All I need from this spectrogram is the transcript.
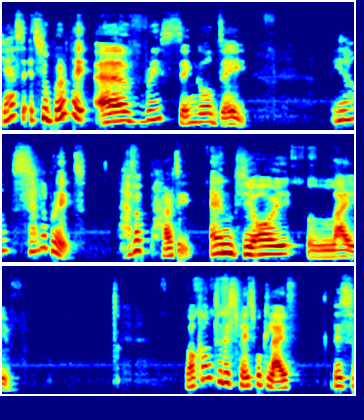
yes, it's your birthday every single day. You know, celebrate, have a party, enjoy life. Welcome to this Facebook Live, this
